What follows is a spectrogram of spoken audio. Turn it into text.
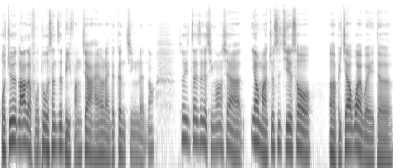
我觉得拉的幅度甚至比房价还要来得更惊人哦，所以在这个情况下，要么就是接受呃比较外围的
